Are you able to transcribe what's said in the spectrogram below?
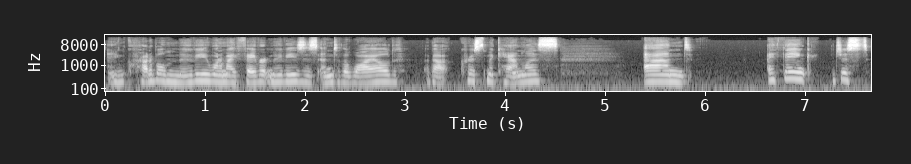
an incredible movie. One of my favorite movies is Into the Wild about Chris McCandless. And I think just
